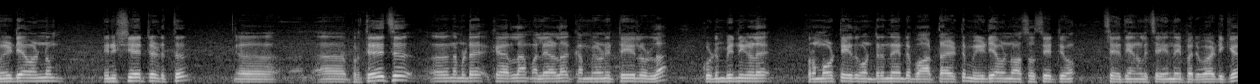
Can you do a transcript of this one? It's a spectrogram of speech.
മീഡിയ വണ്ണും ഇനിഷ്യേറ്റ് എടുത്ത് പ്രത്യേകിച്ച് നമ്മുടെ കേരള മലയാള കമ്മ്യൂണിറ്റിയിലുള്ള കുടുംബിനികളെ പ്രൊമോട്ട് ചെയ്ത് കൊണ്ടിരുന്നതിന്റെ ഭാഗമായിട്ട് മീഡിയ വണ്ണും അസോസിയേറ്റ് ചെയ്ത് ഞങ്ങൾ ചെയ്യുന്ന ഈ പരിപാടിക്ക്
